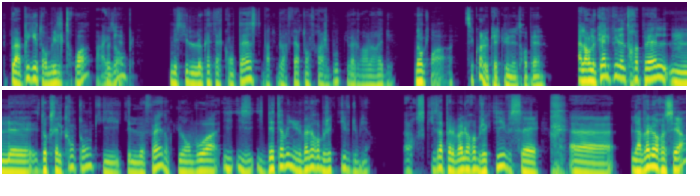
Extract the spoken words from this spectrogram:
tu peux appliquer ton 1003 par exemple. Mais si le locataire conteste, ben, tu dois faire ton frashbook, tu vas devoir le réduire. Donc C'est quoi le calcul L3PL alors, le calcul L3PL, les- donc c'est le canton qui, qui le fait. Donc, tu envoies, il, il- il détermine une valeur objective du bien. Alors, ce qu'ils appellent valeur objective, c'est euh, la valeur ECA,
